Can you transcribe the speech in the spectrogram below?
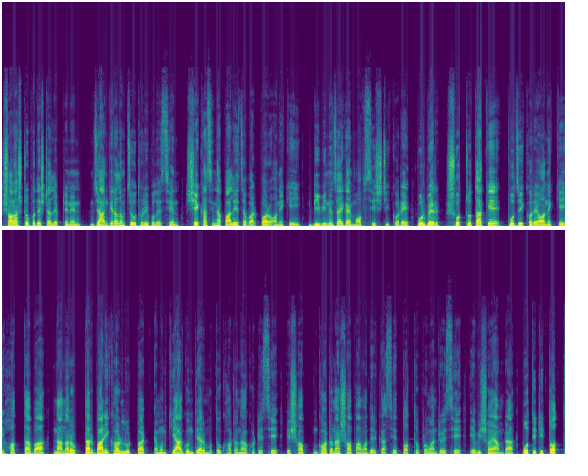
স্বরাষ্ট্র উপদেষ্টা লেফটেন্যান্ট জাহাঙ্গীর আলম চৌধুরী বলেছেন, শেখ হাসিনা পালিয়ে যাবার পর অনেকেই বিভিন্ন জায়গায় মব সৃষ্টি করে, পূর্বের শত্রুতাকে পুঁজি করে অনেককেই হত্যা বা নানারূপ তার বাড়িঘর লুটপাট, এমনকি আগুন দেওয়ার মতো ঘটনা ঘটেছে। এসব ঘটনা সব আমাদের কাছে তথ্য প্রমাণ রয়েছে। এ বিষয়ে আমরা প্রতিটি তথ্য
